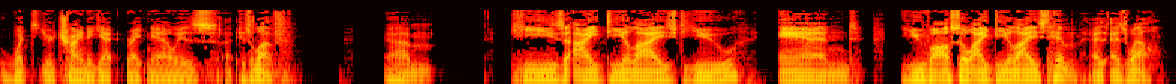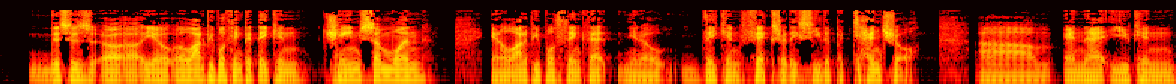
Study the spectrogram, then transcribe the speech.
what you're trying to get right now is uh, is love um, he's idealized you, and you've also idealized him as, as well. This is, uh, uh, you know, a lot of people think that they can change someone, and a lot of people think that you know they can fix or they see the potential, um, and that you can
